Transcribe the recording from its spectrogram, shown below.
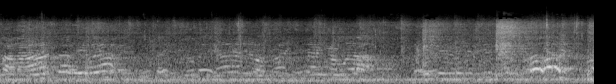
爸爸，多谢你啊！哎，你老人家真系够啦！好。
